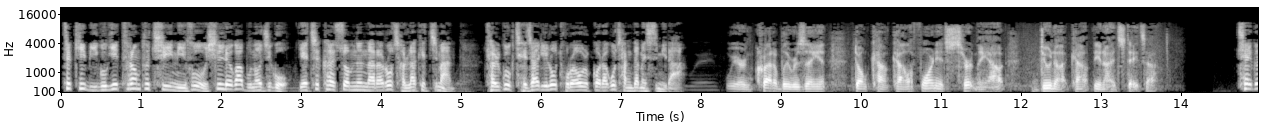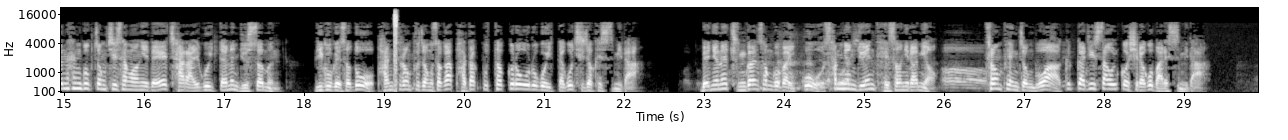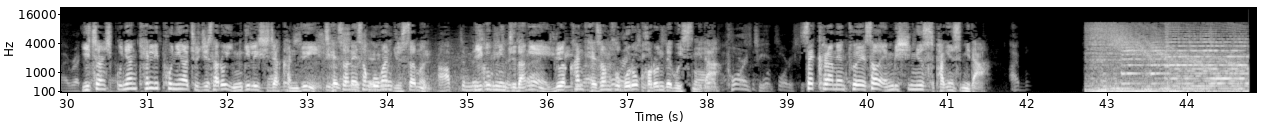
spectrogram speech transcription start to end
특히 미국이 트럼프 취임 이후 신뢰가 무너지고 예측할 수 없는 나라로 전락했지만 결국 제자리로 돌아올 거라고 장담했습니다. We are incredibly resilient. Don't count California. It's certainly out. Do not count the United States out. 최근 한국 정치 상황에 대해 잘 알고 있다는 뉴섬은 미국에서도 반트럼프 정서가 바닥부터 끌어오르고 있다고 지적했습니다. 내년에 중간 선거가 있고 3년 뒤엔 대선이라며 트럼프 행정부와 끝까지 싸울 것이라고 말했습니다. 2019년 캘리포니아 주지사로 임기를 시작한 뒤 재선에 성공한 뉴섬은 미국 민주당의 유력한 대선 후보로 거론되고 있습니다. 세크라멘토에서 MBC 뉴스 박인수입니다.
